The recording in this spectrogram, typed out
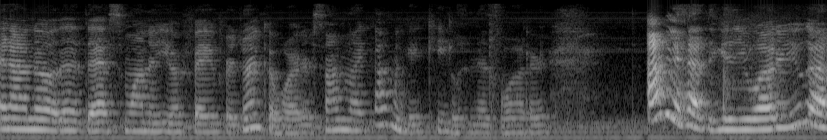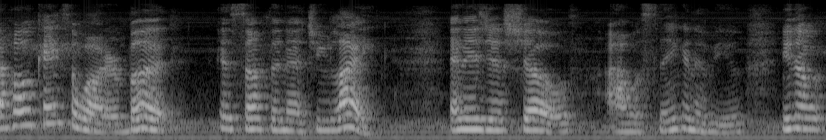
and I know that that's one of your favorite drinking water. So I'm like, I'm gonna get Keelan this water. I didn't have to give you water. You got a whole case of water, but it's something that you like, and it just shows I was thinking of you. You know,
